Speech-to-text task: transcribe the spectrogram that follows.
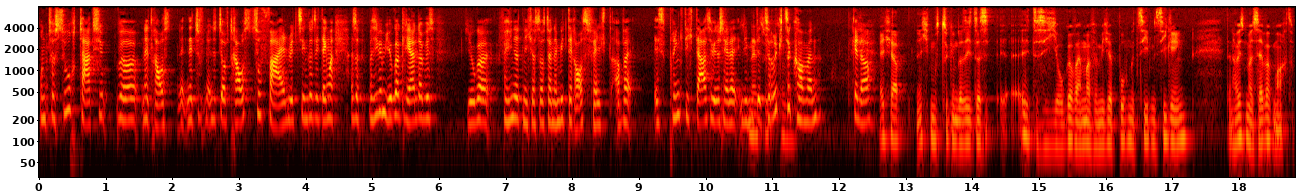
und versucht tagsüber nicht, raus, nicht, nicht so oft rauszufallen, beziehungsweise ich denke mal, also was ich beim Yoga gelernt habe, ist, Yoga verhindert nicht, dass du aus deiner Mitte rausfällst, aber es bringt dich da, so wieder schneller in die Mitte zurückzukommen. Genau. Ich, hab, ich muss zugeben, dass ich das, dass ich Yoga war immer für mich ein Buch mit sieben Siegeln. Dann habe ich es mal selber gemacht.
